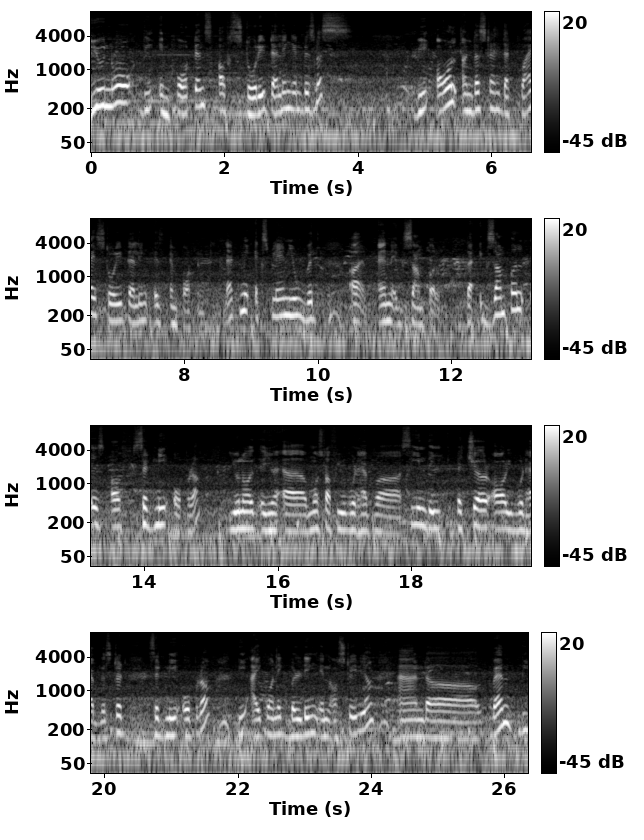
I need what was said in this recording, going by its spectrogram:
Do you know the importance of storytelling in business? We all understand that why storytelling is important. Let me explain you with uh, an example. The example is of Sydney Opera you know you, uh, most of you would have uh, seen the picture or you would have visited Sydney Opera the iconic building in Australia. And uh, when the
